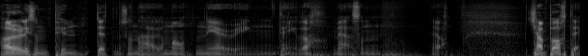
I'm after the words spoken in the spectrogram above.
hadde det liksom pyntet med sånn her mountaineering-ting, da. Med sånn Ja. Kjempeartig.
